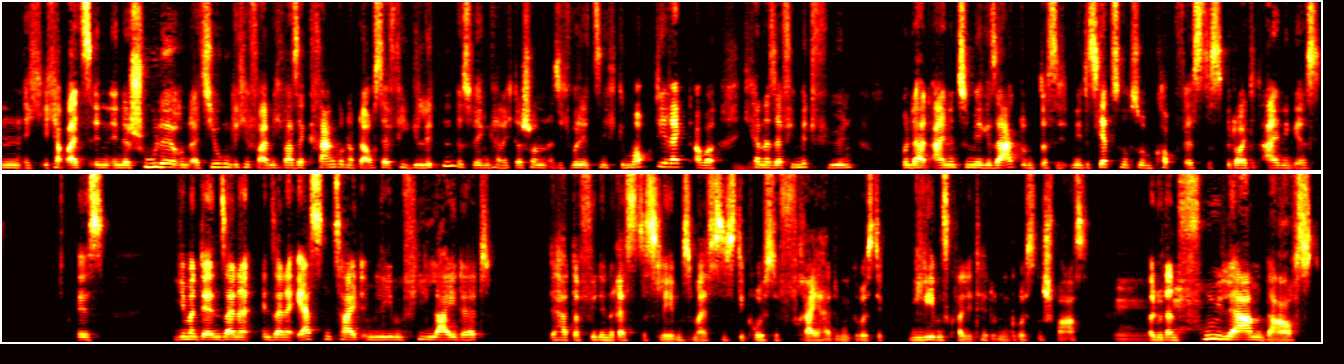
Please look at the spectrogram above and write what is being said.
Hm, ich, ich habe als in, in der Schule und als Jugendliche vor allem, ich war sehr krank und habe da auch sehr viel gelitten. Deswegen kann ich da schon, also ich wurde jetzt nicht gemobbt direkt, aber mhm. ich kann da sehr viel mitfühlen. Und da hat eine zu mir gesagt, und dass mir das jetzt noch so im Kopf ist, das bedeutet einiges, ist jemand, der in seiner, in seiner ersten Zeit im Leben viel leidet, der hat dafür den Rest des Lebens meistens die größte Freiheit und die größte Lebensqualität und den größten Spaß. Mhm. Weil du dann früh lernen darfst,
